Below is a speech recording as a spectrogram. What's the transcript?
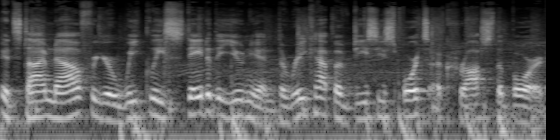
It's time now for your weekly State of the Union, the recap of DC sports across the board.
